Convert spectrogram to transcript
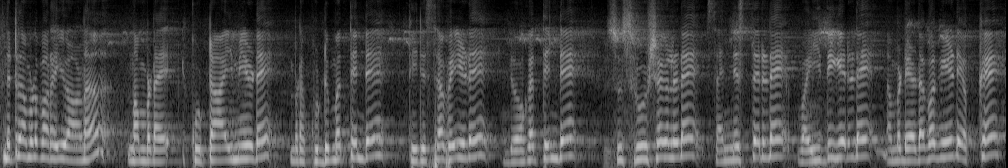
എന്നിട്ട് നമ്മൾ പറയുവാണ് നമ്മുടെ കൂട്ടായ്മയുടെ നമ്മുടെ കുടുംബത്തിന്റെ തിരുസഭയുടെ ലോകത്തിന്റെ ശുശ്രൂഷകളുടെ സന്യസ്തരുടെ വൈദികരുടെ നമ്മുടെ ഇടവകയുടെ ഒക്കെ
